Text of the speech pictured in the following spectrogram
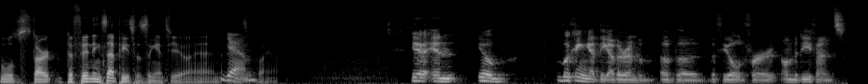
will start defending set pieces against you, and and Yeah. stuff. Yeah, and you know, looking at the other end of, the the field for on the defense,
